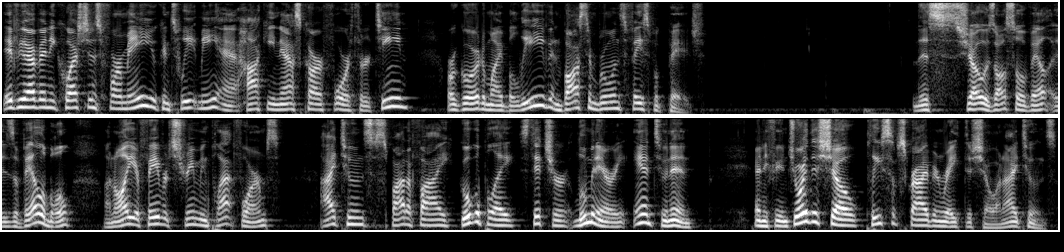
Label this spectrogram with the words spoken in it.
If you have any questions for me, you can tweet me at Hockey NASCAR 413 or go to my Believe in Boston Bruins Facebook page. This show is also avail- is available on all your favorite streaming platforms: iTunes, Spotify, Google Play, Stitcher, Luminary, and TuneIn. And if you enjoyed this show, please subscribe and rate the show on iTunes.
